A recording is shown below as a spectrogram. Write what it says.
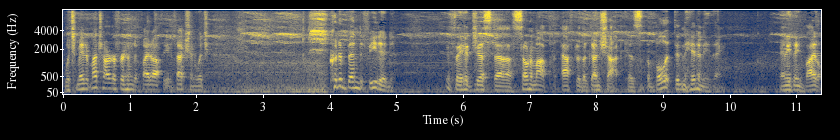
which made it much harder for him to fight off the infection, which could have been defeated if they had just uh, sewn him up after the gunshot, because the bullet didn't hit anything, anything vital.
